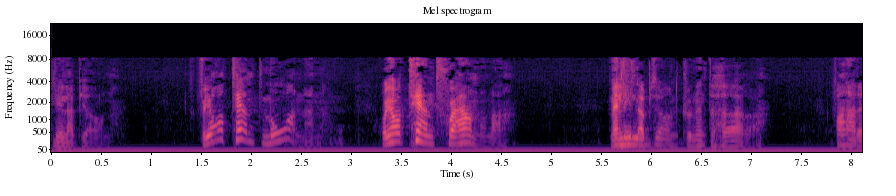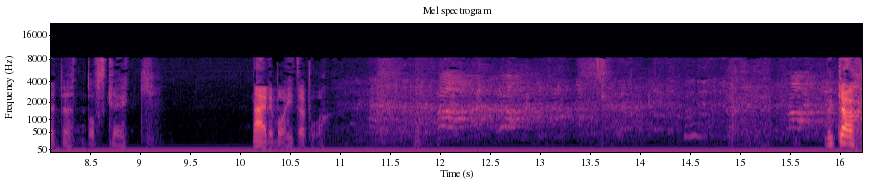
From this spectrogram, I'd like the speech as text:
lilla björn. För jag har tänt månen och jag har tänt stjärnorna. Men lilla björn kunde inte höra, för han hade dött av skräck. Nej, det bara hittar på. Du kanske...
